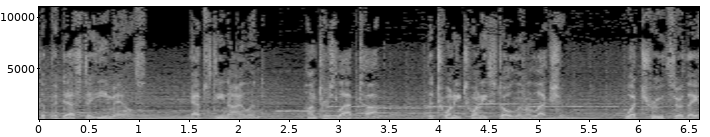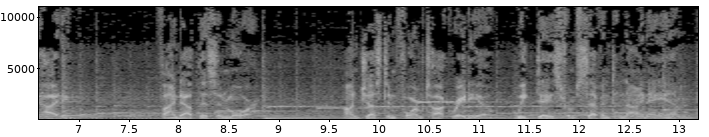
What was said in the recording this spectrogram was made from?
the Podesta emails, Epstein Island, Hunter's laptop, the 2020 stolen election. What truths are they hiding? Find out this and more on Just Informed Talk Radio, weekdays from 7 to 9 a.m.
